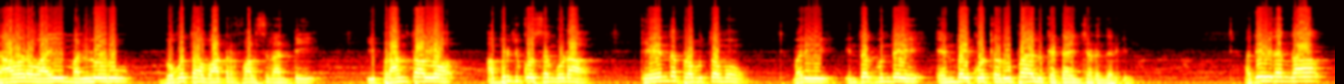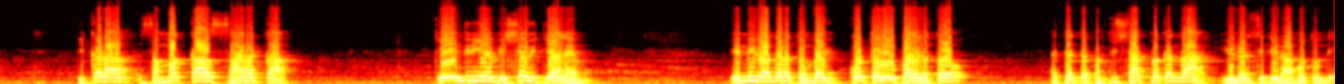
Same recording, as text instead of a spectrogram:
దావరవాయి మల్లూరు బొగతా వాటర్ ఫాల్స్ లాంటి ఈ ప్రాంతాల్లో అభివృద్ధి కోసం కూడా కేంద్ర ప్రభుత్వము మరి ఇంతకుముందే ఎనభై కోట్ల రూపాయలు కేటాయించడం జరిగింది. అదేవిధంగా ఇక్కడ సమ్మక్క సారక్క కేంద్రీయ విశ్వవిద్యాలయం ఎనిమిది వందల తొంభై కోట్ల రూపాయలతో అత్యంత ప్రతిష్టాత్మకంగా యూనివర్సిటీ రాబోతుంది.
